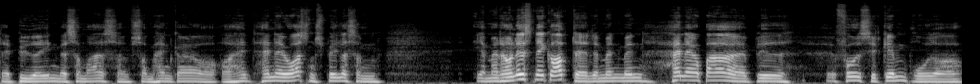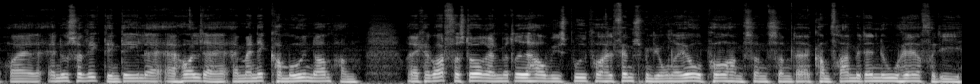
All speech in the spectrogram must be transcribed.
der byder ind med så meget, som, som han gør. Og, og han, han er jo også en spiller, som... Ja, man har jo næsten ikke opdaget det, men, men han er jo bare øh, blevet øh, fået sit gennembrud, og, og er, er nu så vigtig en del af, af holdet, at, at man ikke kommer udenom ham. Og jeg kan godt forstå, at Real Madrid har vist bud på 90 millioner euro på ham, som, som der kom frem i den uge her, fordi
